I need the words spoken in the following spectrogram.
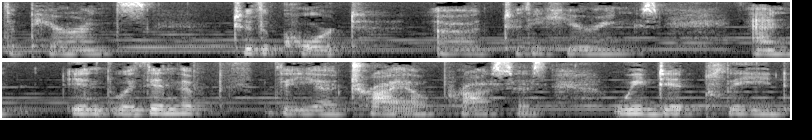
the parents to the court, uh, to the hearings, and in, within the, the uh, trial process, we did plead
